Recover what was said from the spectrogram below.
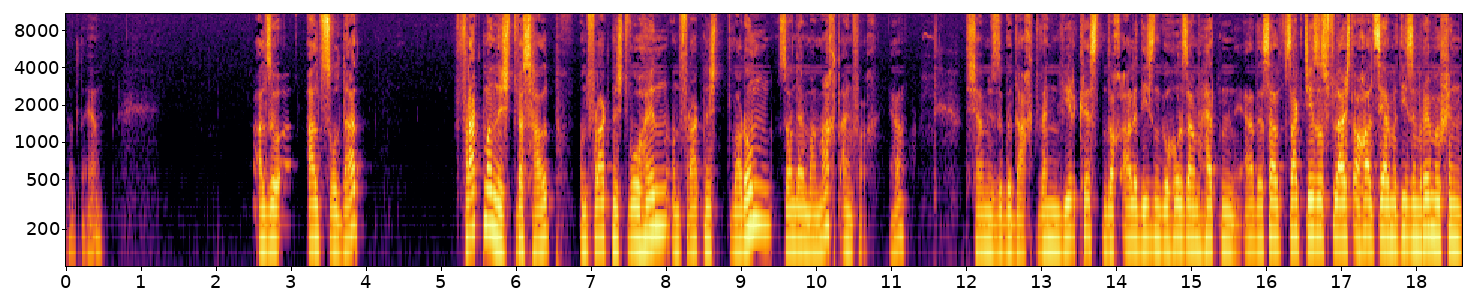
sagt er. Also als Soldat fragt man nicht weshalb und fragt nicht wohin und fragt nicht warum, sondern man macht einfach, ja. Ich habe mir so gedacht, wenn wir Christen doch alle diesen Gehorsam hätten, ja, deshalb sagt Jesus vielleicht auch, als er mit diesem römischen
